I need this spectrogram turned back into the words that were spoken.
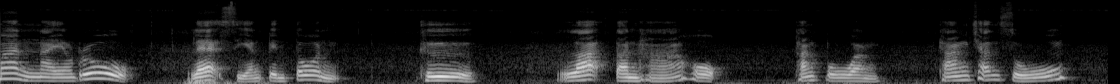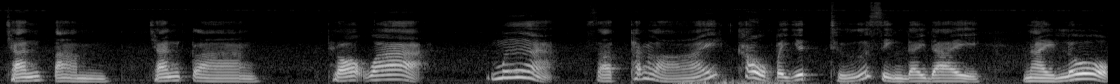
มั่นในรูป และเสียงเป็นต้น คือ ละตัณหาหกทั้งปวง ทั้งชั้นสูง ชั้นต่ำ ชั้นกลาง เพราะว่าเมื่อสัตว์ทั้งหลายเข้าไปยึดถือสิ่งใด ๆ ในโลก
